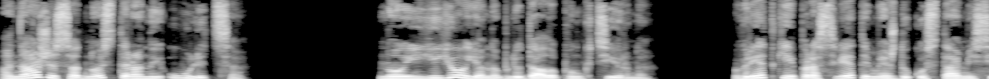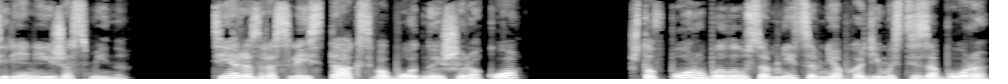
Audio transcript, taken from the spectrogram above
Она же с одной стороны улица. Но и ее я наблюдала пунктирно. В редкие просветы между кустами сирени и жасмина. Те разрослись так свободно и широко, что впору было усомниться в необходимости забора,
